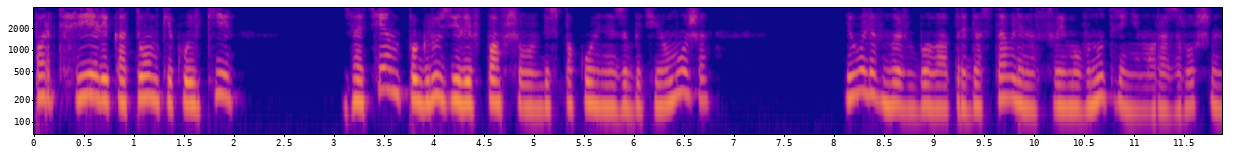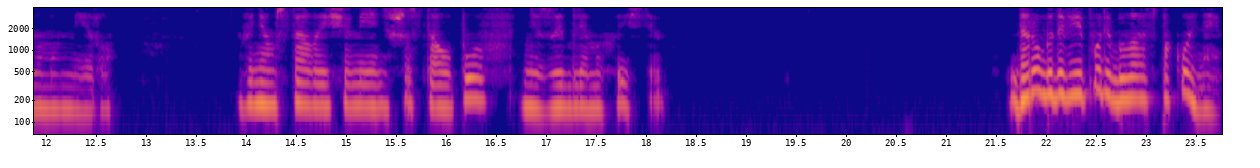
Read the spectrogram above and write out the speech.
портфели, котомки, кульки. Затем погрузили впавшего в беспокойное забытье мужа, и Оля вновь была предоставлена своему внутреннему разрушенному миру. В нем стало еще меньше столпов незыблемых истин. Дорога до Виепури была спокойной.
